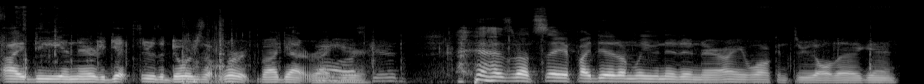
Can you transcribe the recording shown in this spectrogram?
ID in there to get through the doors at work, but I got it right oh, here. That's good. I was about to say, if I did, I'm leaving it in there. I ain't walking through all that again.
